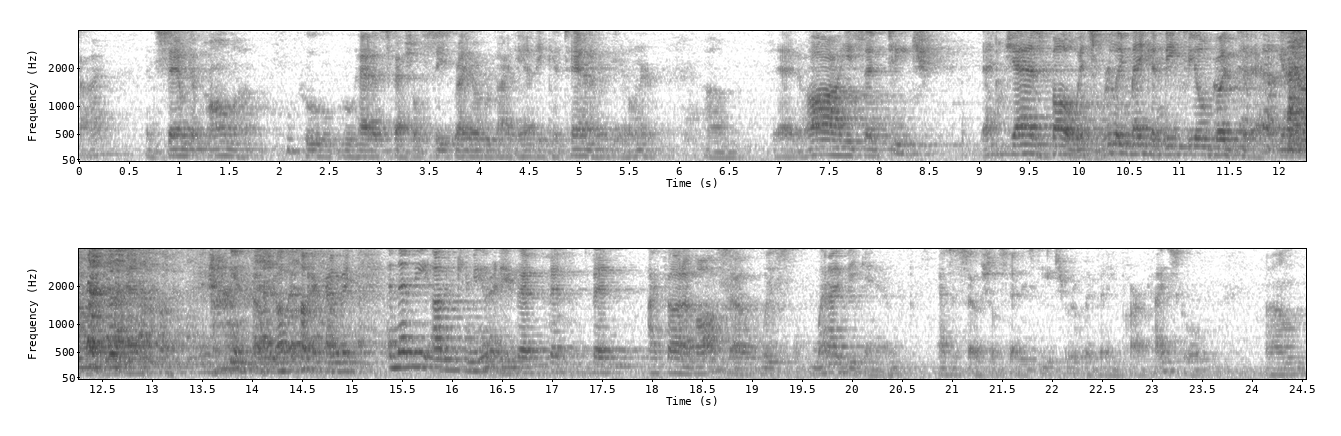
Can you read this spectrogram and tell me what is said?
tie, and Sam DePalma, who, who had a special seat right over by Andy Catano, the owner, um, said, "Ah," he said, "Teach that jazz bow. It's really making me feel good today." You know, and, You know, just that kind of thing. And then the other community that, that, that I thought of also was when I began as a social studies teacher at Whippany Park High School, um,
